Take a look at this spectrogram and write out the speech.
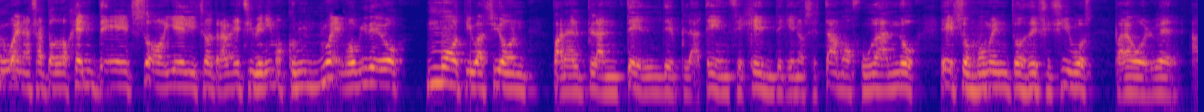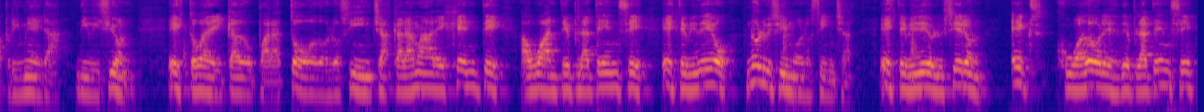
buenas a todos gente, soy Elis otra vez y venimos con un nuevo video motivación para el plantel de Platense, gente que nos estamos jugando esos momentos decisivos para volver a primera división. Esto va dedicado para todos los hinchas calamares, gente, aguante Platense. Este video no lo hicimos los hinchas, este video lo hicieron ex jugadores de Platense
